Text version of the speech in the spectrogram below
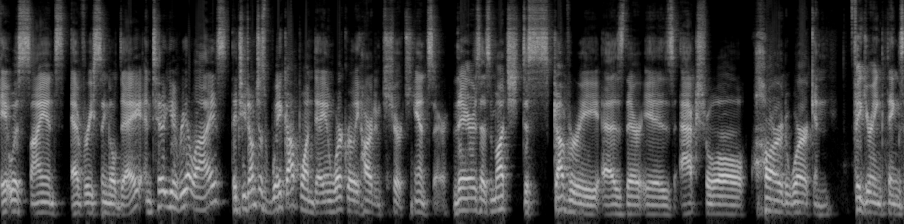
it was science every single day until you realize that you don't just wake up one day and work really hard and cure cancer. There's as much discovery as there is actual hard work and figuring things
